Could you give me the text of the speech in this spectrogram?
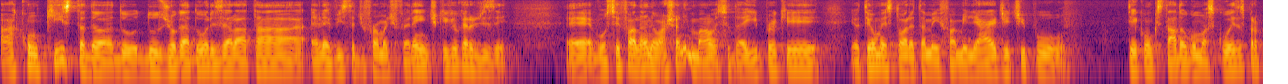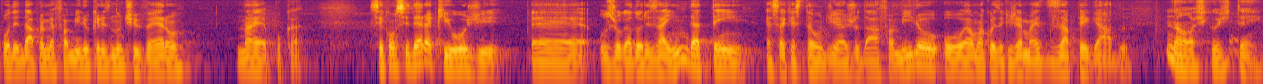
a conquista do- do- dos jogadores ela, tá, ela é vista de forma diferente? O que, que eu quero dizer? É, você falando, eu acho animal isso daí, porque eu tenho uma história também familiar de, tipo, ter conquistado algumas coisas para poder dar para minha família o que eles não tiveram na época. Você considera que hoje é, os jogadores ainda têm essa questão de ajudar a família ou, ou é uma coisa que já é mais desapegado? Não, acho que hoje tem.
